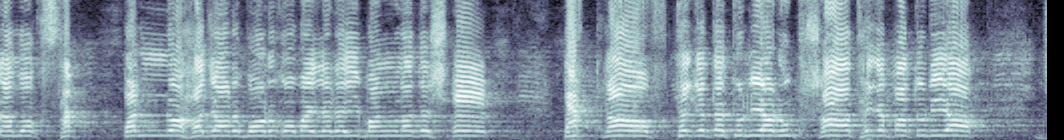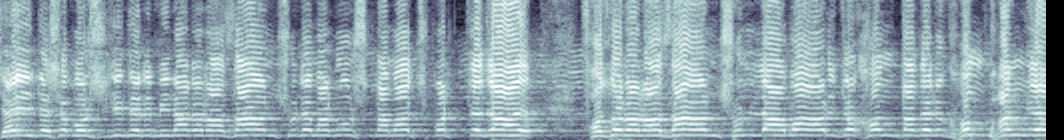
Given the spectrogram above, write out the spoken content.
নামক ছাপ্পান্ন হাজার বর্গ মাইলের এই বাংলাদেশে টাকনাফ থেকে তেঁতুলিয়া, রূপসা থেকে পাতুরিয়া যেই দেশে মসজিদের মিনারের আজান শুনে মানুষ নামাজ পড়তে যায়, ফজরের আজান শুনলে আবার যখন তাদের ঘুম ভাঙ্গে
